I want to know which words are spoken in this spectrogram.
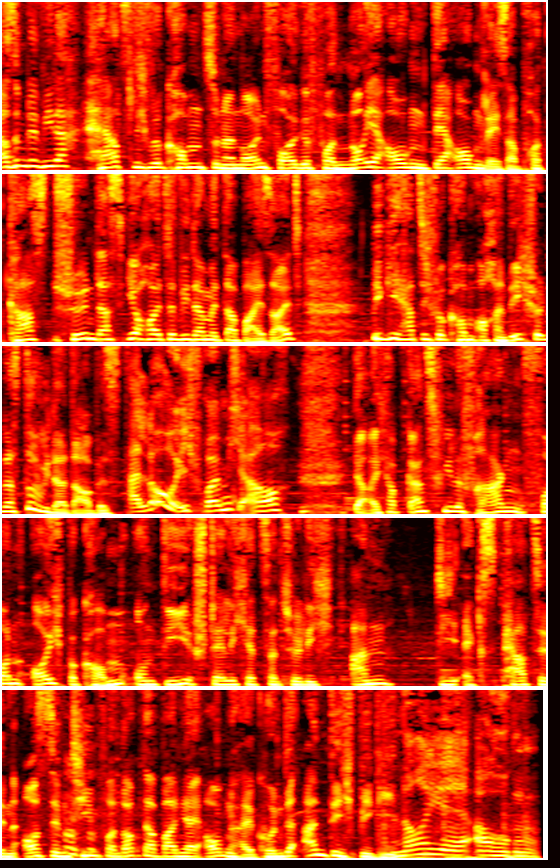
Da sind wir wieder. Herzlich willkommen zu einer neuen Folge von Neue Augen, der Augenlaser Podcast. Schön, dass ihr heute wieder mit dabei seid. Biggie, herzlich willkommen auch an dich. Schön, dass du wieder da bist. Hallo, ich freue mich auch. Ja, ich habe ganz viele Fragen von euch bekommen und die stelle ich jetzt natürlich an die Expertin aus dem Team von Dr. Banyai Augenheilkunde an dich, Biggie. Neue Augen.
